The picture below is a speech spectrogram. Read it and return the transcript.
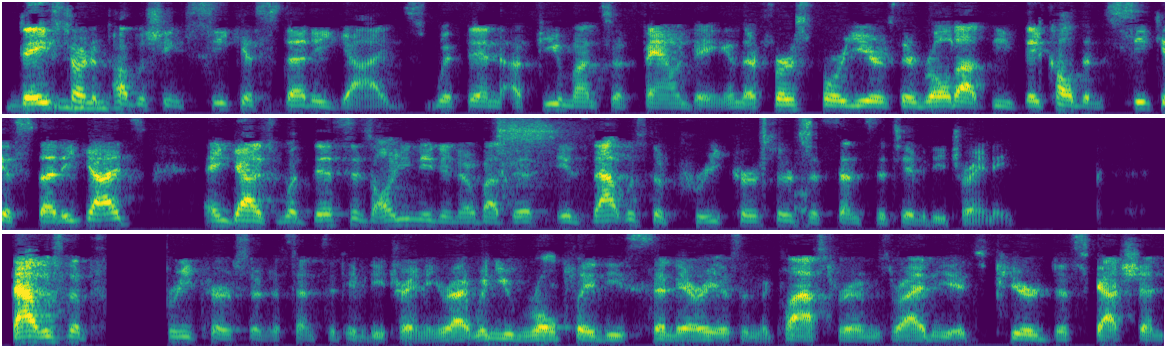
they started publishing SIECUS study guides within a few months of founding. In their first four years, they rolled out these, they called them SIECUS study guides. And guys, what this is, all you need to know about this is that was the precursor to sensitivity training. That was the precursor to sensitivity training, right? When you role play these scenarios in the classrooms, right? It's pure discussion,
